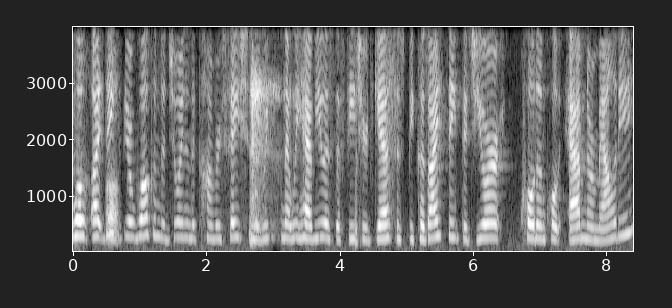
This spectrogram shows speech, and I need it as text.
Well, I think uh, you're welcome to join in the conversation. The reason that we have you as the featured guest is because I think that your quote unquote abnormality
